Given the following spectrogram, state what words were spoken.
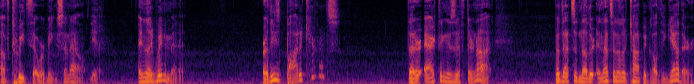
of tweets that were being sent out. Yeah, And you're like, wait a minute. Are these bot accounts that are acting as if they're not? But that's another and that's another topic altogether.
